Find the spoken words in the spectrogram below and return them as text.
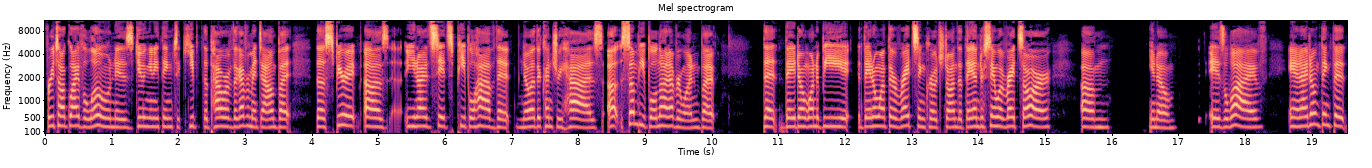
Free Talk Live alone is doing anything to keep the power of the government down, but the spirit uh, United States people have that no other country has. Uh, some people, not everyone, but that they don't want to be, they don't want their rights encroached on. That they understand what rights are. Um, you know, is alive. And I don't think that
